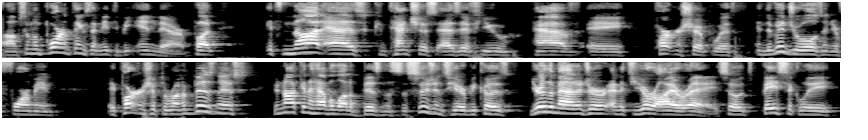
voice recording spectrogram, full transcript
Um, some important things that need to be in there, but it's not as contentious as if you have a partnership with individuals and you're forming a partnership to run a business. You're not going to have a lot of business decisions here because you're the manager and it's your IRA. So it's basically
